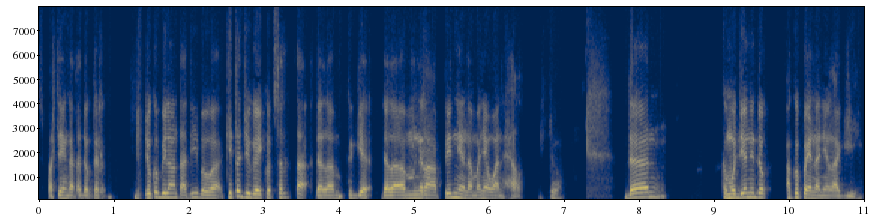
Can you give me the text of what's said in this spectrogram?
Seperti yang kata dokter Joko bilang tadi bahwa kita juga ikut serta dalam kegiatan dalam menerapin yang namanya One Health. Gitu. Dan kemudian nih dok, aku pengen nanya lagi.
